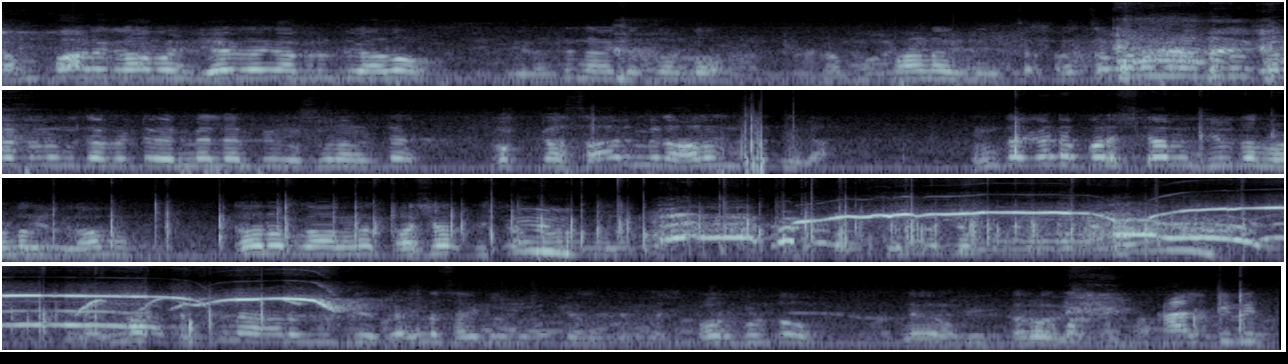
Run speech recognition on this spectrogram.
కంపాడ గ్రామం ఏ విధంగా అభివృద్ధి కాదో ఈ రెడ్డి నాయకత్వంలో కలెక్టర్ కూర్చోబెట్టి ఎమ్మెల్యే ఎంపీ వస్తున్నారంటే ఒక్కసారి మీరు ఆలోచించండి ఇక. ఇంతకంటే పరిష్కారం జీవితంలో ఉండదు గ్రామం. డెవలప్ కావాలంటే దశ దిశ ఆలోచించి రెండు సైకిల్ తీసుకెళ్ళని చెప్పేసి కోరుకుంటూ నేను సెలవు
